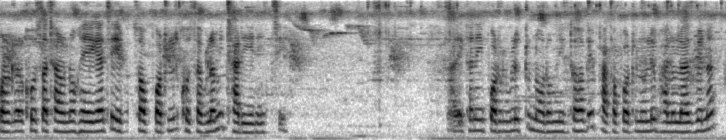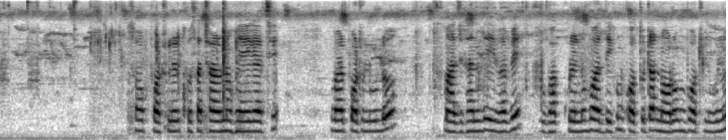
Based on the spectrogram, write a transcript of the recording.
পটলের খোসা ছাড়ানো হয়ে গেছে। সব পটলের খোসাগুলো আমি ছাড়িয়ে নিচ্ছি। আর এখানে এই পটলগুলো একটু নরম নিতে হবে। পাকা পটল হলে ভালো লাগবে না। সব পটলের খোসা ছাড়ানো হয়ে গেছে। এবার পটলগুলো মাঝখান দিয়ে এইভাবে দুভাগ করে নেব। আর দেখুন কতটা নরম পটলগুলো।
